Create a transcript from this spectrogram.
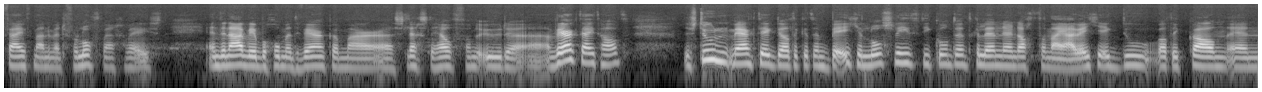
vijf maanden met verlof ben geweest. En daarna weer begon met werken, maar slechts de helft van de uren aan werktijd had. Dus toen merkte ik dat ik het een beetje losliet, die contentkalender. En dacht van, nou ja, weet je, ik doe wat ik kan. En uh,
